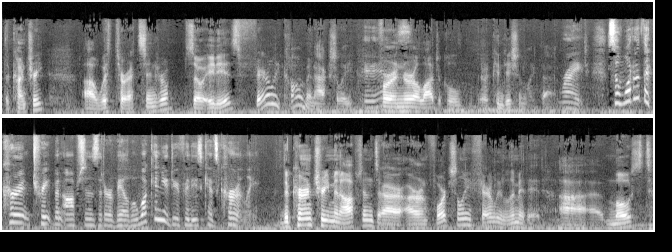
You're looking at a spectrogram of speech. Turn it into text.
the country uh, with Tourette syndrome. So it is fairly common, actually, for a neurological uh, condition like that. Right. So, what are the current treatment options that are available? What can you do for these kids currently? The current treatment options are, are unfortunately fairly limited. Uh, most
